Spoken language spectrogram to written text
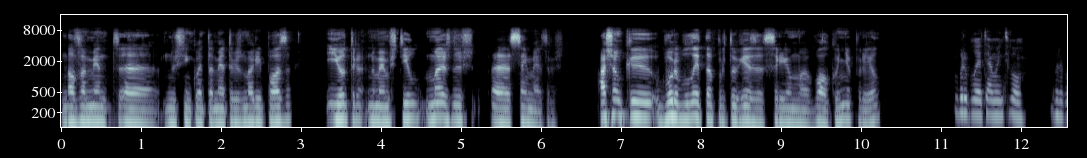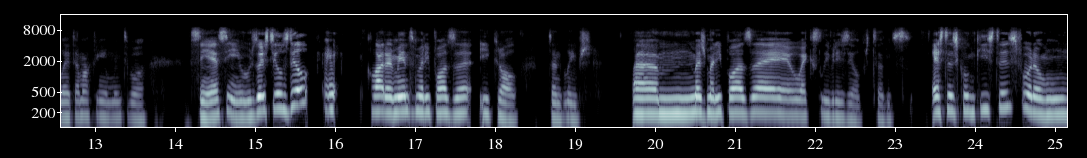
novamente ah, nos 50 metros de mariposa, e outra no mesmo estilo, mas nos ah, 100 metros. Acham que borboleta portuguesa seria uma boa alcunha para ele? Borboleta é muito bom. Borboleta é uma alcunha muito boa. Sim, é assim. Os dois estilos dele é claramente mariposa e crawl, portanto, livres. Ahm, mas mariposa é o ex-libris dele, portanto. Estas conquistas foram um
